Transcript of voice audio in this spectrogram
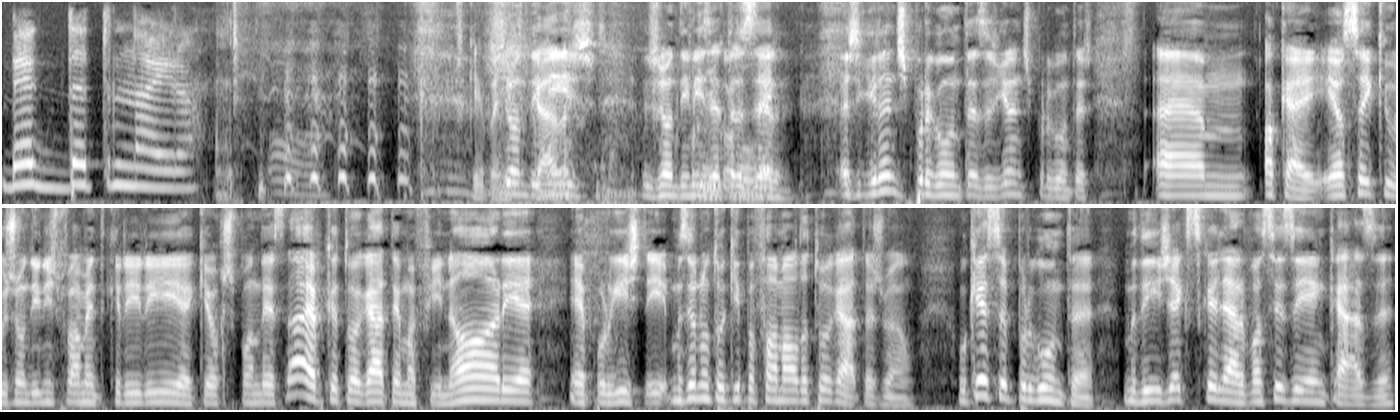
bebe da torneira. Fiquei bem João educada. Diniz, João Diniz a trazer as grandes perguntas, as grandes perguntas. Ok, eu sei que o João Diniz provavelmente queria que eu respondesse, ah, é porque a tua gata é uma finória, é por isto, e-" mas eu não estou aqui para falar mal da tua gata, João. O que essa pergunta me diz é que se calhar vocês aí em casa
